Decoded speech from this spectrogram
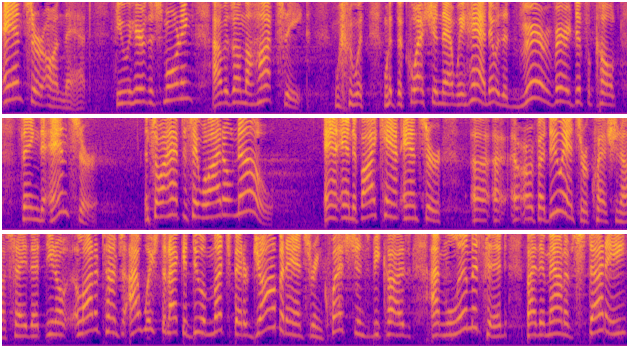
answer on that. If you were here this morning, I was on the hot seat with, with the question that we had. It was a very, very difficult thing to answer. And so I have to say, Well, I don't know. And, and if I can't answer uh, uh, or if I do answer a question, I'll say that, you know, a lot of times I wish that I could do a much better job at answering questions because I'm limited by the amount of study,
